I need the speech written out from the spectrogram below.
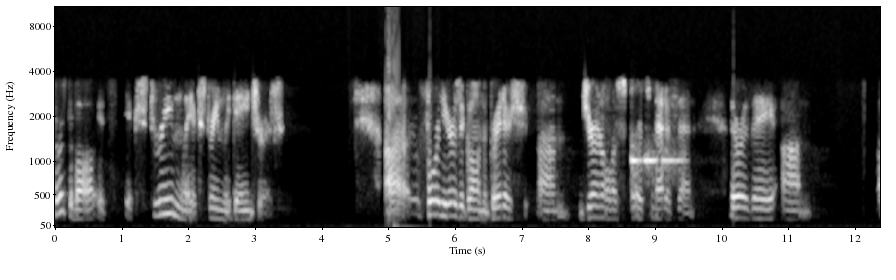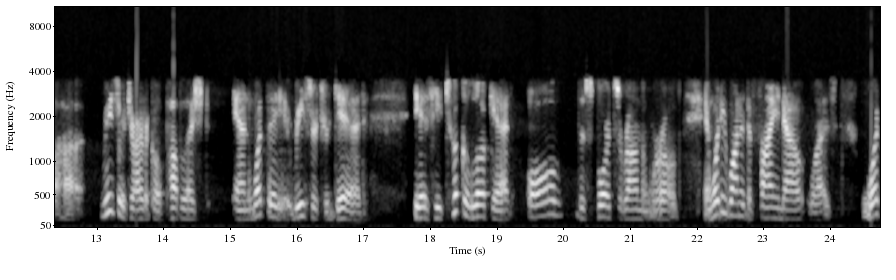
First of all, it's extremely, extremely dangerous. Uh, four years ago in the British um, Journal of Sports Medicine, there was a um, uh, research article published, and what the researcher did is he took a look at all the sports around the world, and what he wanted to find out was what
